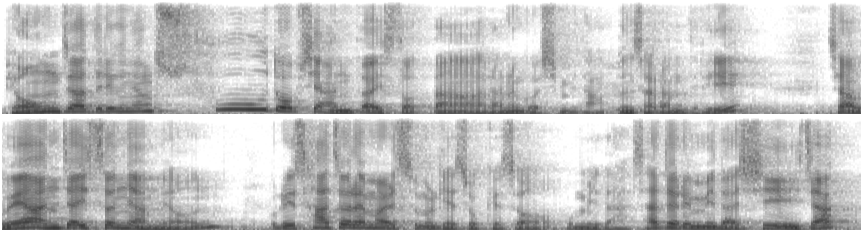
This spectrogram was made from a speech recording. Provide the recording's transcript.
병자들이 그냥 수도 없이 앉아 있었다라는 것입니다. 아픈 사람들이. 자, 왜 앉아 있었냐면 우리 4절의 말씀을 계속해서 봅니다. 4절입니다. 시작.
